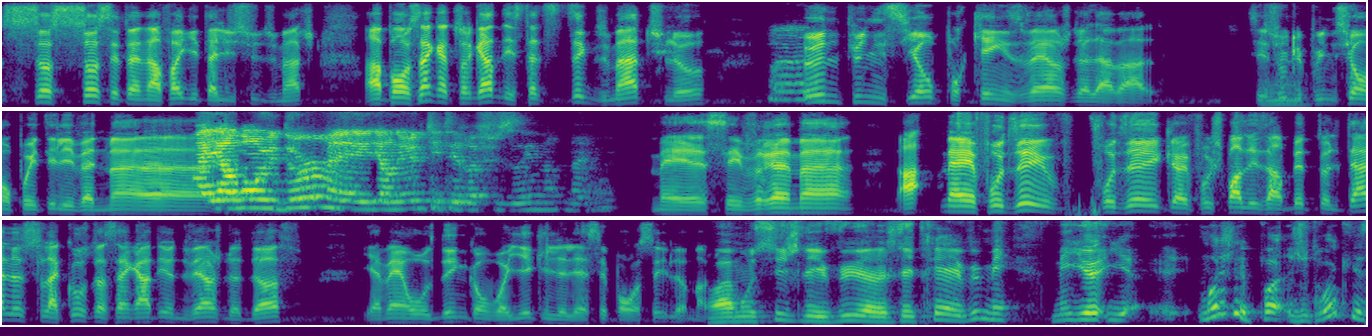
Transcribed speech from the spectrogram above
Ça, ça, c'est un enfant qui est à l'issue du match. En passant, quand tu regardes les statistiques du match, là, une punition pour 15 verges de Laval. C'est sûr que les punitions n'ont pas été l'événement. Euh, ah, il y en a eu deux, mais il y en a une qui a été refusée. Non? Ben mais c'est vraiment. Ah, mais il faut dire, faut dire qu'il faut que je parle des arbitres tout le temps. Là. Sur la course de 51 verges de Duff, il y avait un holding qu'on voyait qu'il le laissait passer. Là, ouais, moi aussi, je l'ai vu, euh, je l'ai très vu, mais, mais moi, j'ai pas j'ai trouvé que les,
